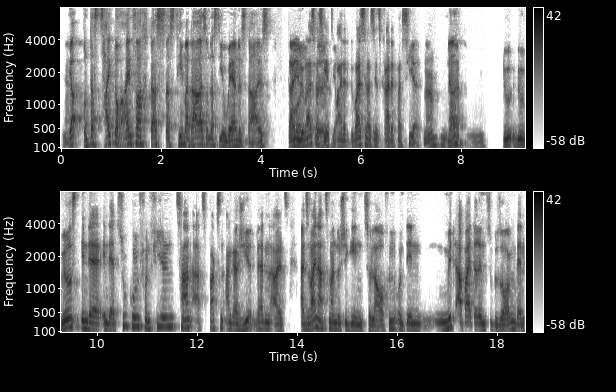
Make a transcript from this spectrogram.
ja. ja, und das zeigt doch einfach, dass das Thema da ist und dass die Awareness da ist. Daniel, und, du weißt, was äh, jetzt ja. gerade, du weißt, was jetzt gerade passiert, ne? Ja? Ähm, du, du wirst in der, in der Zukunft von vielen Zahnarztpraxen engagiert werden, als, als Weihnachtsmann durch die Gegend zu laufen und den Mitarbeiterinnen zu besorgen, denn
